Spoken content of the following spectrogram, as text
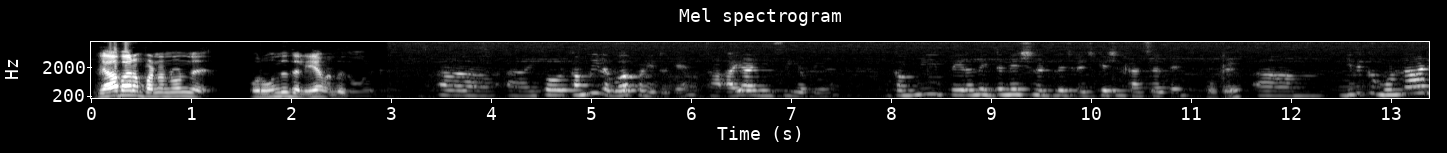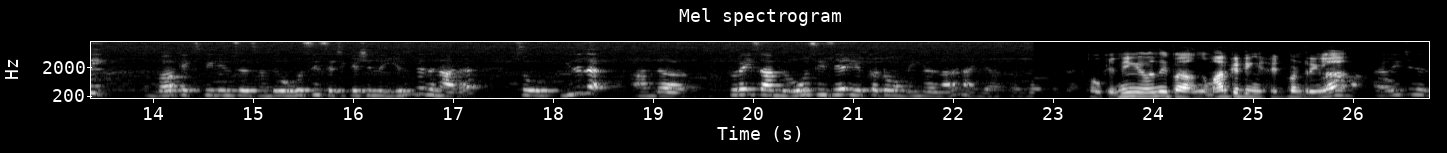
வியாபாரம் பண்ணணும்னு ஒரு உந்துதல் ஏன் வந்தது இப்போ ஒரு கம்பெனில ஒர்க் பண்ணிட்டு இருக்கேன் ஐஐஇசி அப்படின்னு. கம்பெனி பேர் வந்து international intelligent education consultant okay. இதுக்கு முன்னாடி ஒர்க் எக்ஸ்பீரியன்சஸ் வந்து ஓவர்சீஸ் எஜுகேஷன்ல இருந்ததுனால ஸோ இதுல அந்த துறை சார்ந்த ஓவர்சீஸே இருக்கட்டும் அப்படிங்கிறதுனால நான் இங்க ஒர்க் பண்றேன். ஓகே. நீங்க வந்து இப்ப அங்க மார்க்கெட்டிங் ஹெட் பண்றீங்களா? Regional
